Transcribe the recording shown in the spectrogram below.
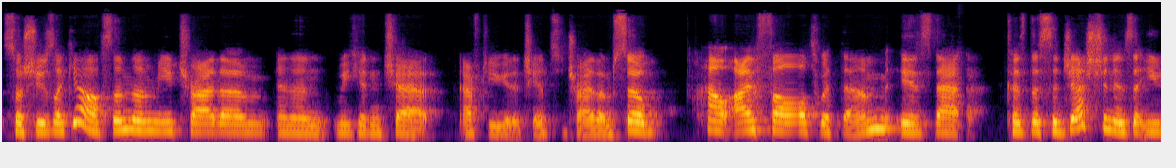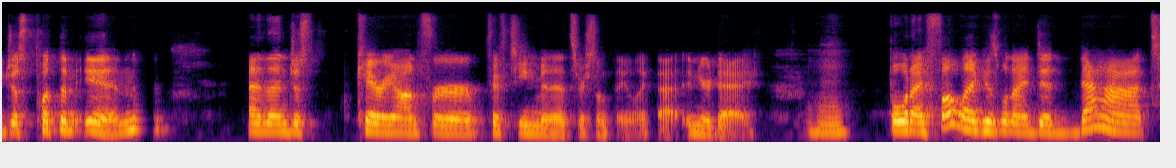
So she was like, Yeah, I'll send them, you try them, and then we can chat after you get a chance to try them. So, how I felt with them is that because the suggestion is that you just put them in and then just carry on for 15 minutes or something like that in your day. Mhm. But what I felt like is when I did that,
